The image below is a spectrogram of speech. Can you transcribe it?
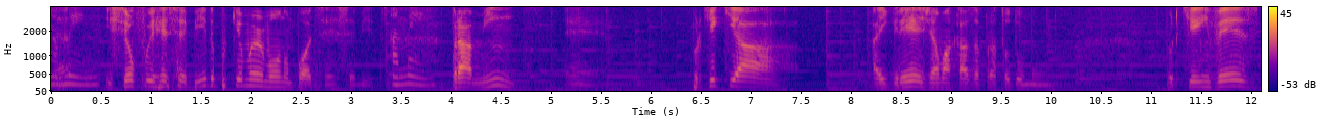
né? E se eu fui recebido, por que meu irmão não pode ser recebido? Amém. Pra mim, é, por que, que a, a igreja é uma casa para todo mundo? Porque em vez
